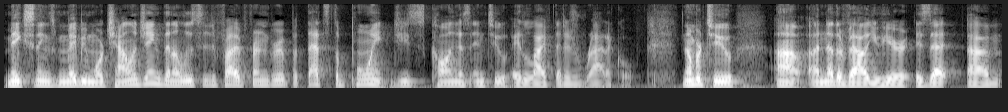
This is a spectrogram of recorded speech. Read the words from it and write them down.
Makes things maybe more challenging than a defined friend group, but that's the point. Jesus calling us into a life that is radical. Number two, uh, another value here is that um,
